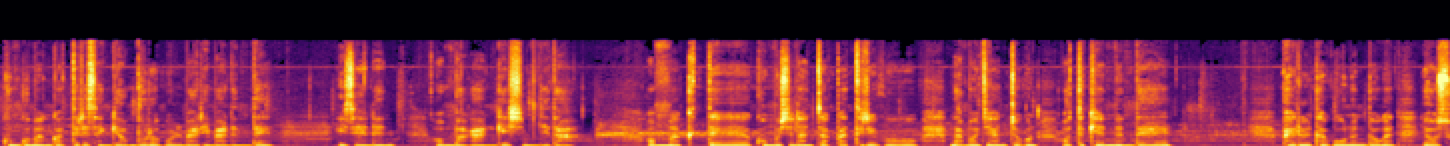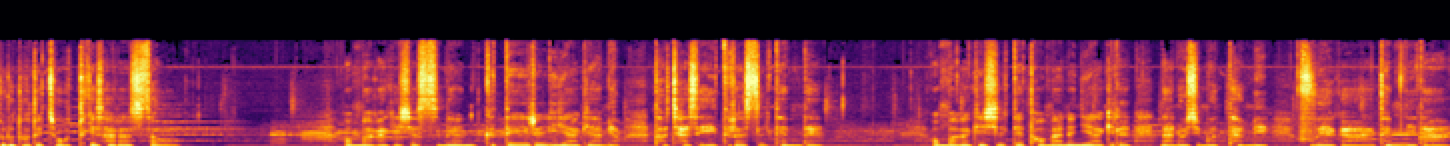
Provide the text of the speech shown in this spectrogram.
궁금한 것들이 생겨 물어볼 말이 많은데 이제는 엄마가 안 계십니다. 엄마 그때 고무신 한 짝 빠뜨리고 나머지 한쪽은 어떻게 했는데? 배를 타고 오는 동안 여수로 도대체 어떻게 살았어? 엄마가 계셨으면 그때 일을 이야기하며 더 자세히 들었을 텐데 엄마가 계실 때 더 많은 이야기를 나누지 못함이 후회가 됩니다.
